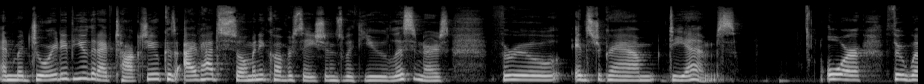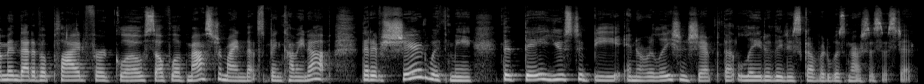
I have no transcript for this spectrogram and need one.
And majority of you that i've talked to because i've had so many conversations with you listeners through instagram dms or through women that have applied for Glow Self Love Mastermind that's been coming up that have shared with me that they used to be in a relationship that later they discovered was narcissistic.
